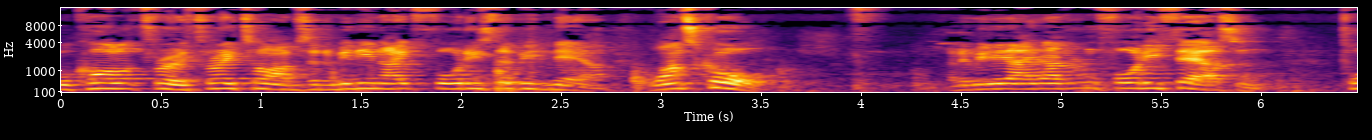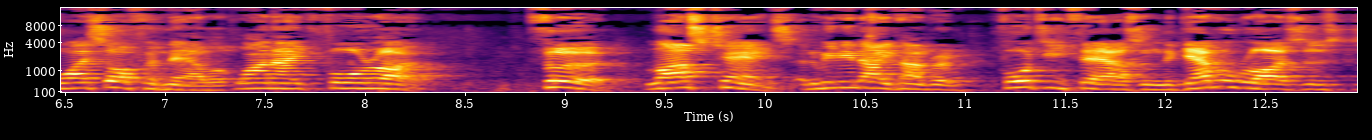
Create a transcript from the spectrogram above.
we'll call it through three times. At a million eight forty's the bid now. Once call. At a million eight hundred forty thousand. Twice offered now at one eight four oh. Third, last chance at a million eight hundred forty thousand. The gavel rises.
